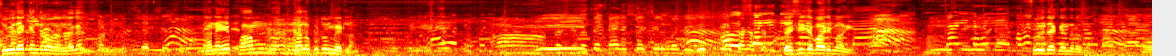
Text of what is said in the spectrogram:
सुविधा केंद्रावर आणला का? नाही हे फॉर्म तुम्हाला कुठून भेटला? तहसीलच्या पाठी मागे सुविधा केंद्रातून हो.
